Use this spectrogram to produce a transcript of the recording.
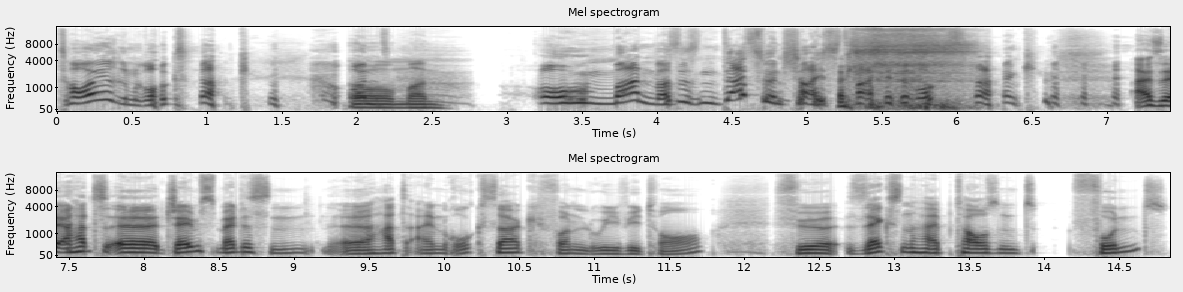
teuren Rucksack. Und oh Mann. oh Mann, was ist denn das für ein Scheißteil Rucksack? Also er hat, äh, James Madison äh, hat einen Rucksack von Louis Vuitton für 6.500 Pfund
